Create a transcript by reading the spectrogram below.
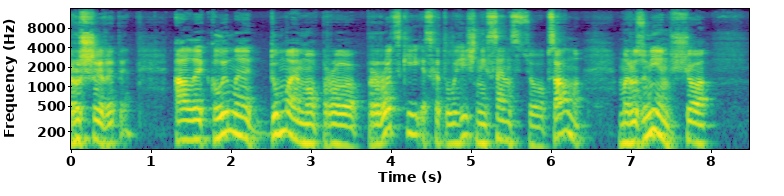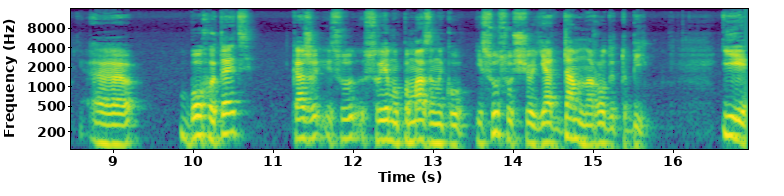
розширити. Але коли ми думаємо про пророцький есхатологічний сенс цього псалма, ми розуміємо, що Бог Отець каже Ісу, своєму помазанику Ісусу, що я дам народи тобі. І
